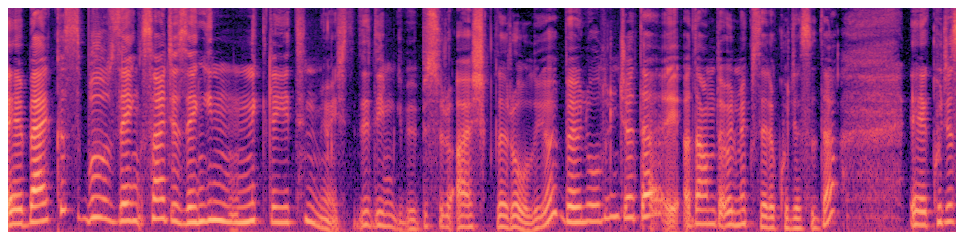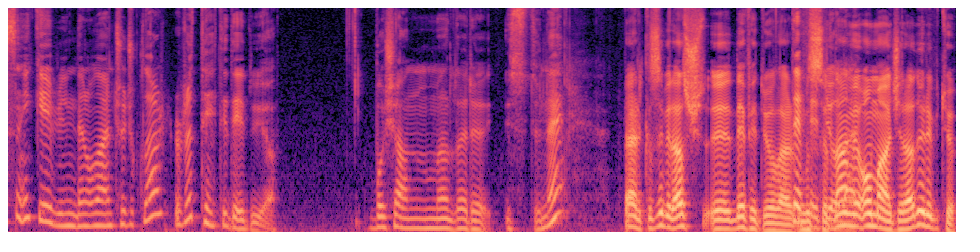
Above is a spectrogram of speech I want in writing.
e, Belkıs bu zen- sadece zenginlikle yetinmiyor işte dediğim gibi bir sürü aşıkları oluyor. Böyle olunca da e, adam da ölmek üzere kocası da e, kocasının ilk evliliğinden olan çocukları tehdit ediyor. Boşanmaları üstüne. Belkıs'ı biraz e, def ediyorlar Def Mısır'dan ediyorlar. ve o macerada öyle bitiyor.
